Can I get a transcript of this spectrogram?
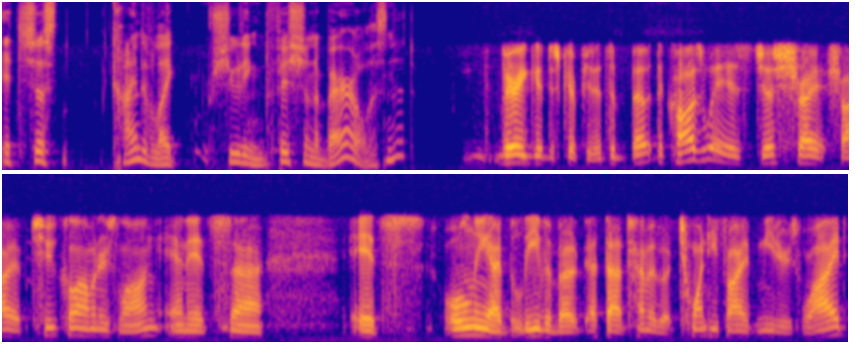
it's just kind of like shooting fish in a barrel, isn't it? Very good description. It's about the causeway is just shy, shy of two kilometers long, and it's uh, it's only, I believe, about at that time about 25 meters wide.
